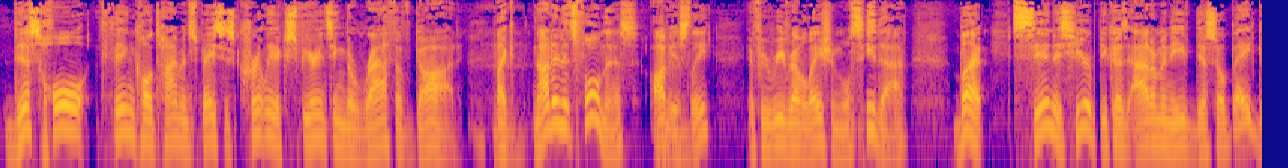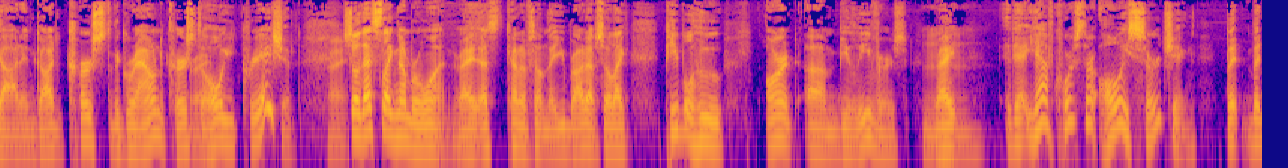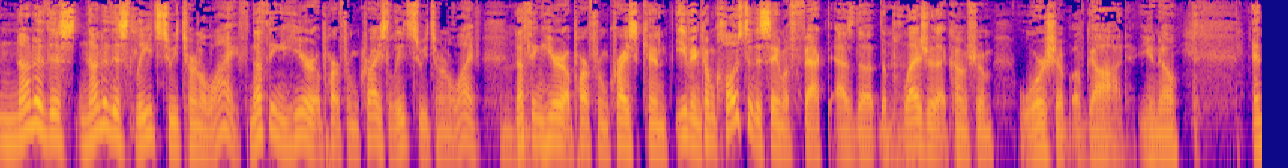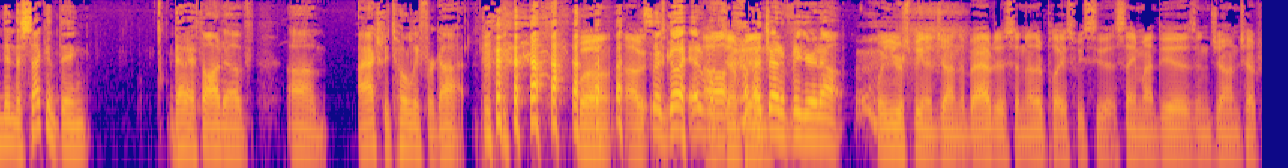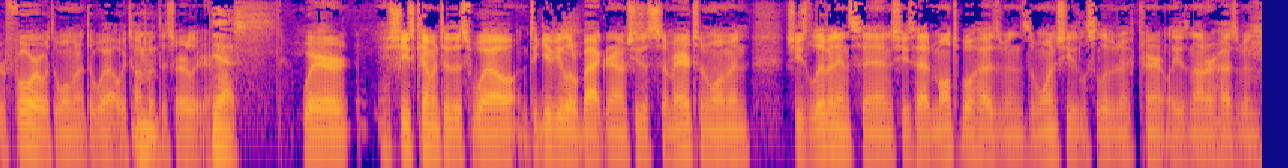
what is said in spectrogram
This whole thing called time and space is currently experiencing the wrath of God. Hmm. Like not in its fullness, hmm. obviously. If we read Revelation, we'll see that. But sin is here because Adam and Eve disobeyed God and God cursed the ground, cursed the whole creation. Right. So that's like number one, right? That's kind of something that you brought up. So like people who aren't um, believers, hmm. right? They, yeah, of course they're always searching, but but none of this none of this leads to eternal life. Nothing here apart from Christ leads to eternal life. Mm-hmm. Nothing here apart from Christ can even come close to the same effect as the the mm-hmm. pleasure that comes from worship of God. You know, and then the second thing that I thought of. Um, I actually totally forgot. Well, I'll, So go ahead, I'll Paul. jump I'm trying to figure it out. when you were speaking of John the Baptist, another place we see that same idea is in John chapter four with the woman at the well. We talked about mm. this earlier, Yes. where she's coming to this well. To give you a little background, she's a Samaritan woman. She's living in sin. She's had multiple husbands. The one she's living with currently is not her husband.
